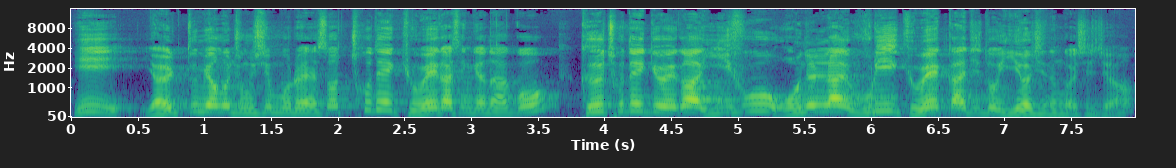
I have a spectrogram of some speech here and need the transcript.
이 열두 명을 중심으로 해서 초대 교회가 생겨나고 그 초대 교회가 이후 오늘날 우리 교회까지도 이어지는 것이죠.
